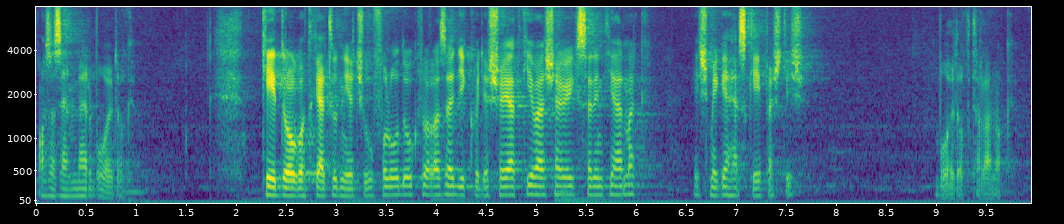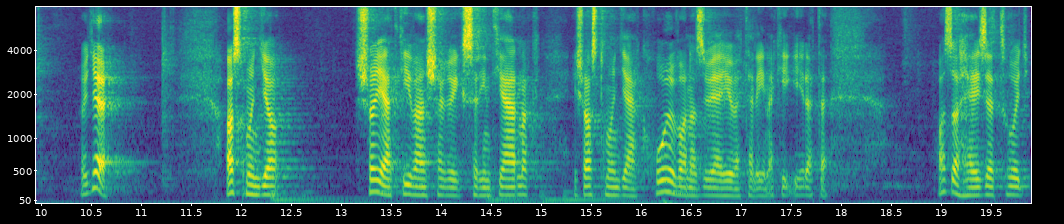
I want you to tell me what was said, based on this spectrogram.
az az ember boldog. Két dolgot kell tudni a csúfolódókról. Az egyik, hogy a saját kívánságaik szerint járnak, és még ehhez képest is boldogtalanok. Ugye? Azt mondja, saját kívánságaik szerint járnak, és azt mondják, hol van az ő eljövetelének ígérete. Az a helyzet, hogy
